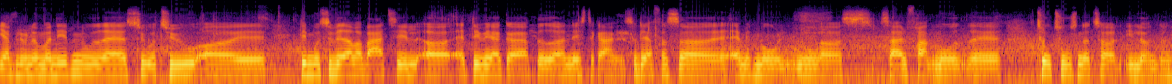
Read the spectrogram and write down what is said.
Jeg blev nummer 19 ud af 27, og øh, det motiverede mig bare til, at det vil jeg gøre bedre næste gang. Så derfor så øh, er mit mål nu at sejle frem mod øh, 2012 i London.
